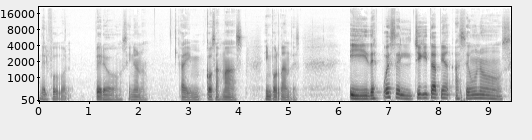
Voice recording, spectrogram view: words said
del fútbol. Pero si no, no. Hay cosas más importantes. Y después el Chiqui Tapia hace unos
